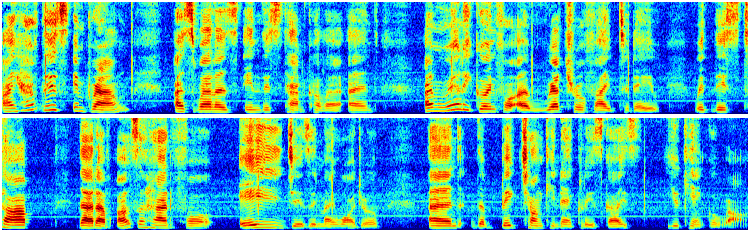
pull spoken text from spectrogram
I have this in brown as well as in this tan color and I'm really going for a retro vibe today with this top that I've also had for ages in my wardrobe and the big chunky necklace guys. You can't go wrong.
